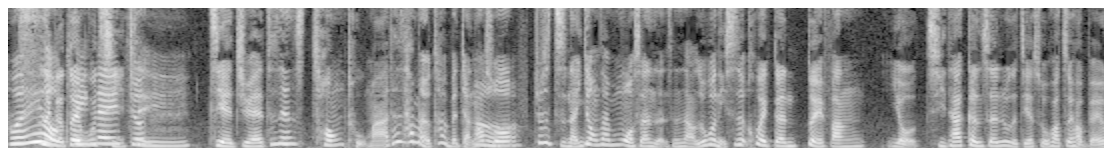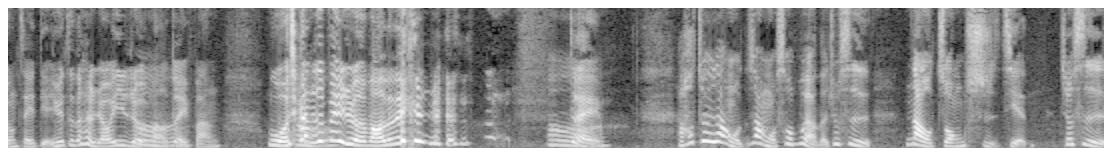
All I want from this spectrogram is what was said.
我也四个对不起就解决这件冲突嘛？但是他们有特别讲到说，嗯就是只能用在陌生人身上。如果你是会跟对方有其他更深入的接触的话，最好不要用这一点，因为真的很容易惹毛嗯对方。我现在就是被惹毛的那个人。嗯对然后最让我让我受不了的就是闹钟事件，就是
